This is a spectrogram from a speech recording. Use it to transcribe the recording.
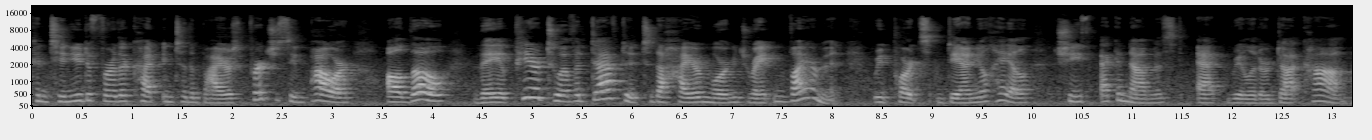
continue to further cut into the buyer's purchasing power, although they appear to have adapted to the higher mortgage rate environment, reports Danielle Hale, chief economist at Realtor.com.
